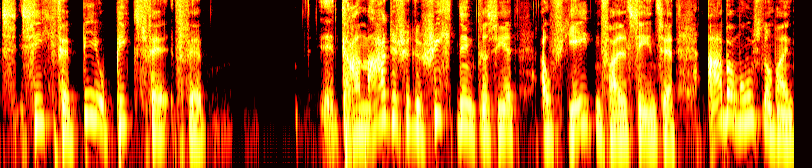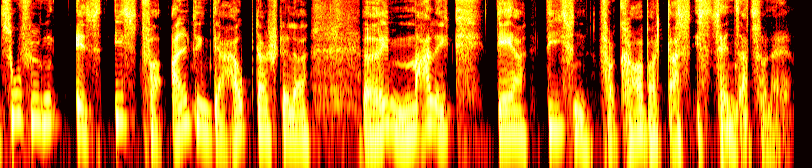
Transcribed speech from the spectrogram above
sich für Biopics, für, für äh, dramatische Geschichten interessiert, auf jeden Fall sehenswert. Aber man muss noch mal hinzufügen, es ist vor allen Dingen der Hauptdarsteller Rim Malik, der diesen verkörpert. Das ist sensationell.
